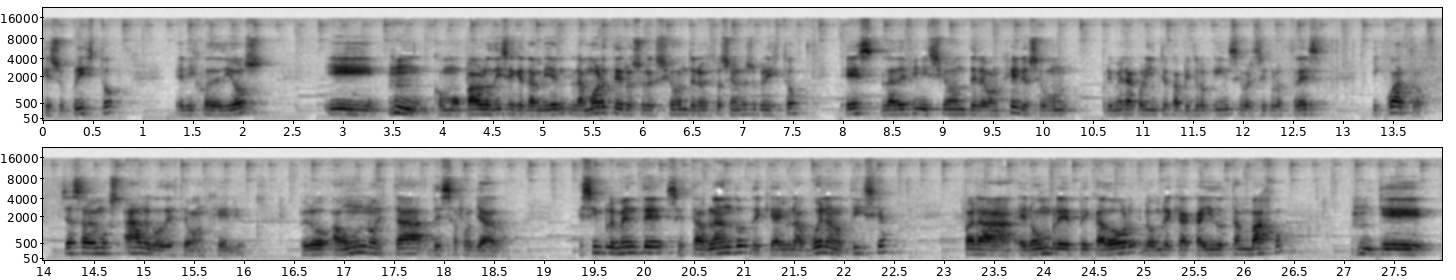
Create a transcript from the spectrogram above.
Jesucristo, el Hijo de Dios, y como Pablo dice que también la muerte y resurrección de nuestro Señor Jesucristo es la definición del Evangelio, según 1 Corintios capítulo 15, versículos 3 y 4. Ya sabemos algo de este Evangelio, pero aún no está desarrollado. Es simplemente se está hablando de que hay una buena noticia para el hombre pecador, el hombre que ha caído tan bajo, que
